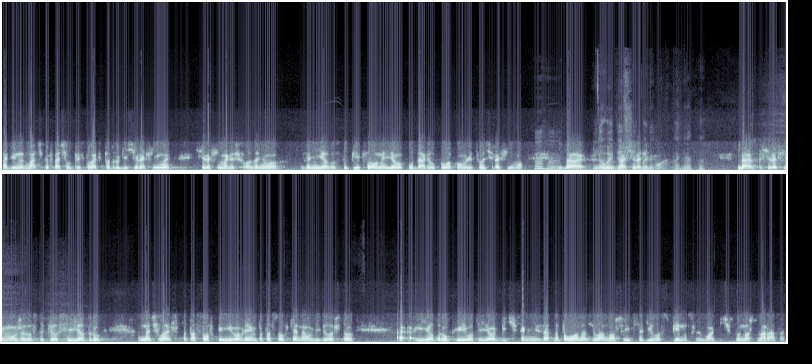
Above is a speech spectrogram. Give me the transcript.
Один из мальчиков начал приставать к подруге Серафимы. Серафима решила за него за нее заступиться, он ее ударил кулаком в лицо Серафиму. Угу. За, ну, выпившие были, понятно. Да, за Серафиму уже заступился ее друг. Началась потасовка, и во время потасовки она увидела, что ее друг и вот ее обидчик, они лежат на полу, она взяла нож и всадила в спину своему обидчику нож два раза.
